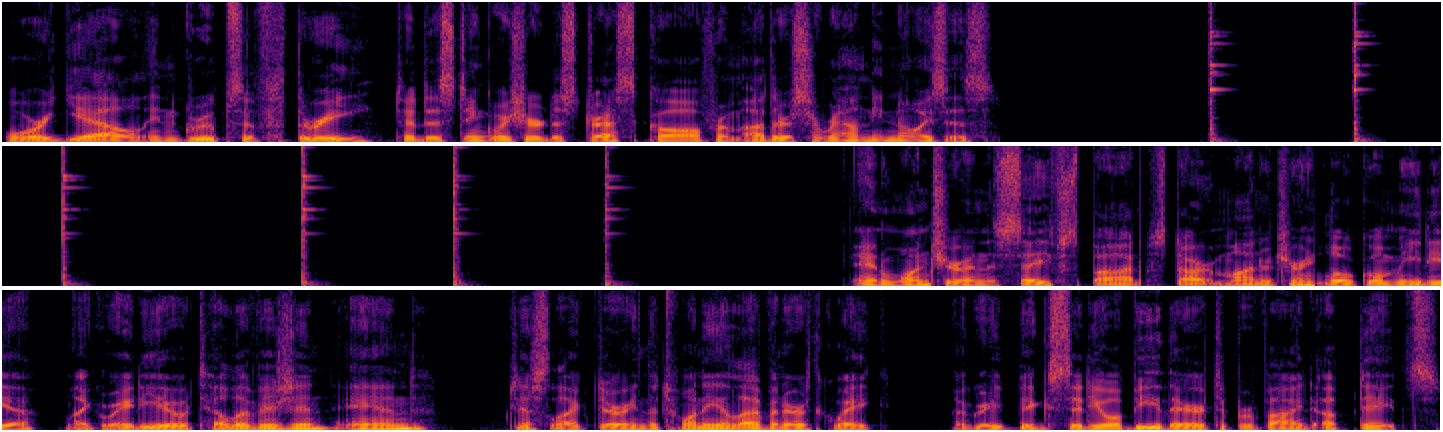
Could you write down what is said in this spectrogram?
or yell in groups of three to distinguish your distress call from other surrounding noises. And once you're in a safe spot, start monitoring local media like radio, television, and, just like during the 2011 earthquake, a great big city will be there to provide updates.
